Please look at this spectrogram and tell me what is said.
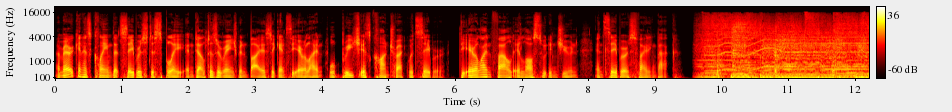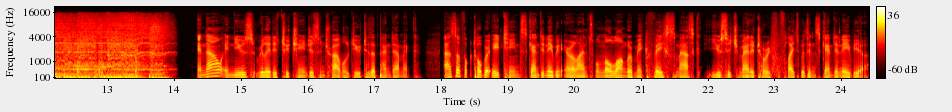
American has claimed that Sabre's display and Delta's arrangement biased against the airline will breach its contract with Sabre. The airline filed a lawsuit in June, and Sabre is fighting back. And now in news related to changes in travel due to the pandemic. As of October 18, Scandinavian Airlines will no longer make face mask usage mandatory for flights within Scandinavia.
